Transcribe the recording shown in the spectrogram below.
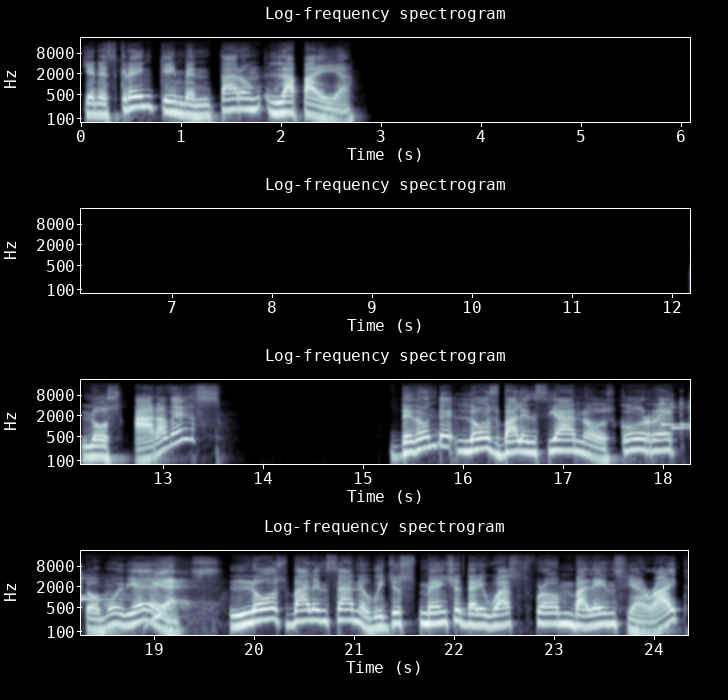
¿Quiénes creen que inventaron la paella? ¿Los árabes? ¿De dónde? Los valencianos, correcto, muy bien. Yes. Los valencianos, we just mentioned that it was from Valencia, right?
